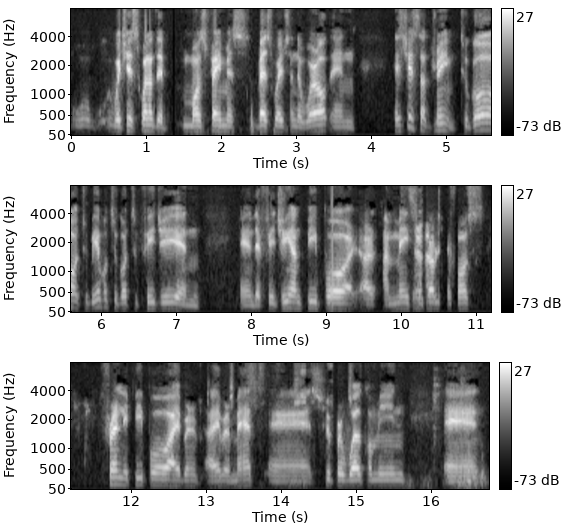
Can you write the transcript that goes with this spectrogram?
which is one of the most famous, best waves in the world. And it's just a dream to go, to be able to go to Fiji and and the Fijian people are, amazing. Yeah. Probably the most friendly people I ever I ever met, and super welcoming. And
